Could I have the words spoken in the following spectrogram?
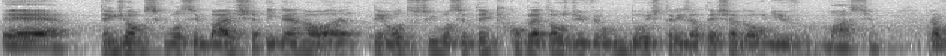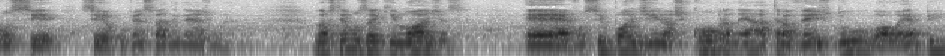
É, tem jogos que você baixa e ganha na hora, tem outros que você tem que completar os níveis 1, 2, 3 até chegar ao nível máximo para você ser recompensado e ganhar as moedas. Nós temos aqui lojas, é, você pode ir às compras né, através do WAP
